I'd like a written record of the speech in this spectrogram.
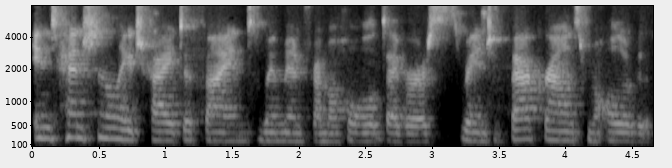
intentionally tried to find women from a whole diverse range of backgrounds from all over the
